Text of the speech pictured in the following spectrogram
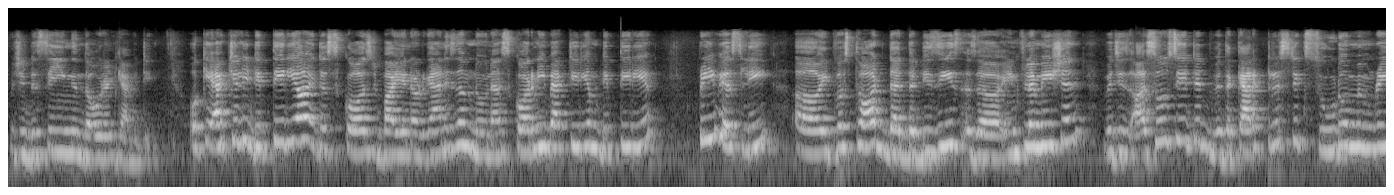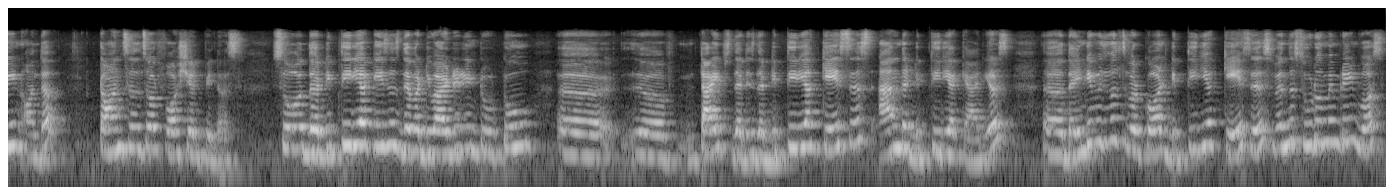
which we'll be seeing in the oral cavity. Okay, actually diphtheria it is caused by an organism known as Corynebacterium diphtheriae. Previously, uh, it was thought that the disease is a inflammation which is associated with a characteristic pseudomembrane on the tonsils or faucial pillars. So the diphtheria cases they were divided into two uh, uh, types that is the diphtheria cases and the diphtheria carriers. Uh, the individuals were called diphtheria cases when the pseudomembrane was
